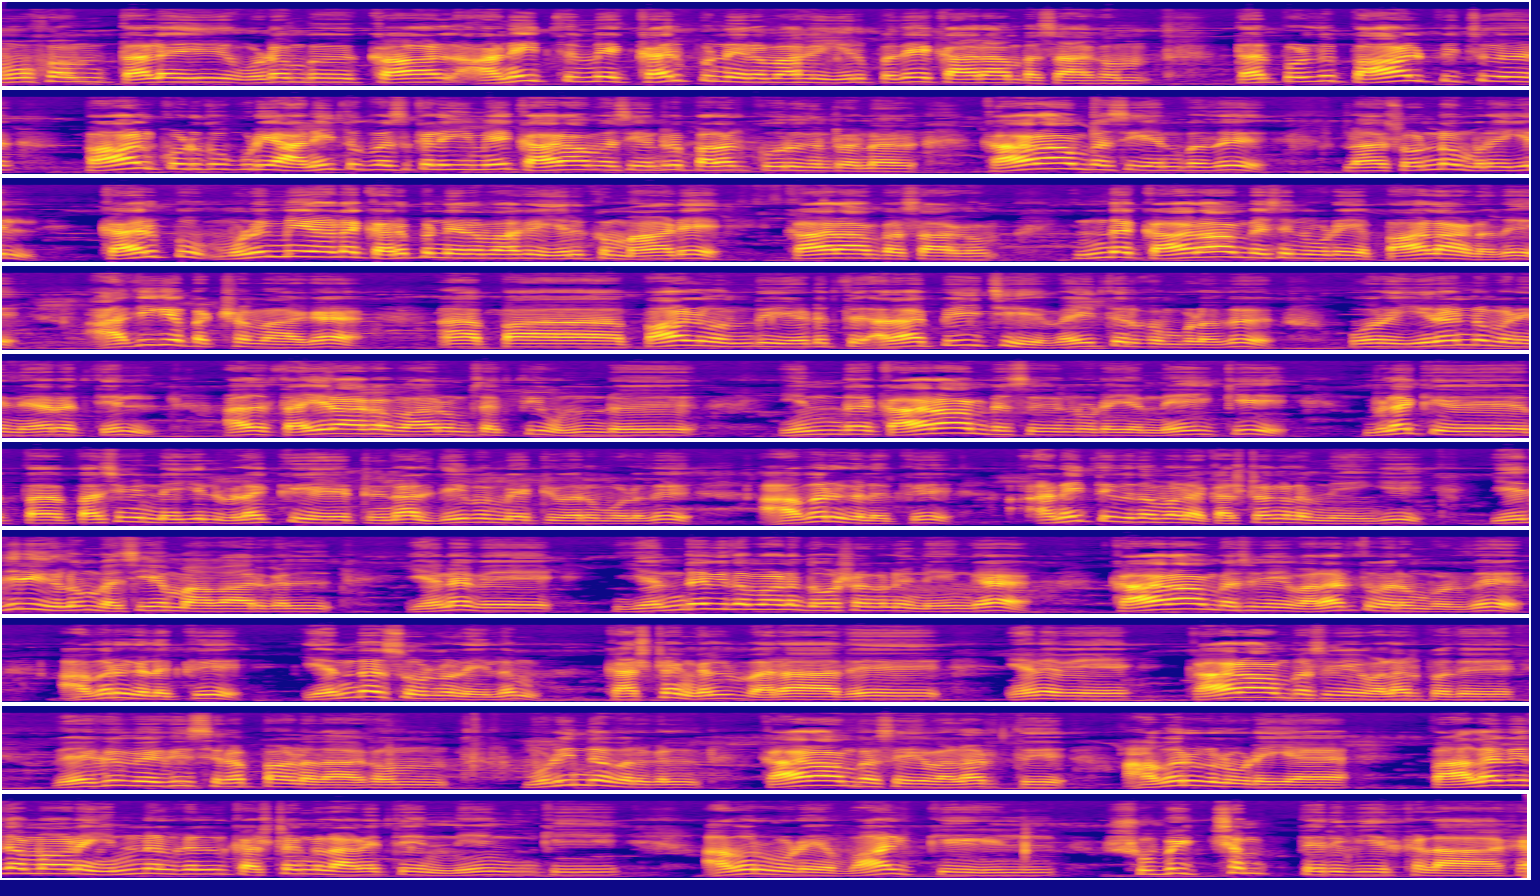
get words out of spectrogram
முகம் தலை உடம்பு கால் அனைத்துமே கருப்பு நிறமாக இருப்பதே காராம்பசாகும். தற்பொழுது பால் பிச்சு பால் கொடுக்கக்கூடிய அனைத்து பசுக்களையுமே காராம்பசி என்று பலர் கூறுகின்றனர். காராம்பசி என்பது நான் சொன்ன முறையில் கருப்பு முழுமையான கருப்பு நிறமாக இருக்கும் மாடே காராம்பசாகும். இந்த காராம்பசினுடைய பாலானது அதிகபட்சமாக பா பால் வந்து எடுத்து அதாவது பீச்சி வைத்திருக்கும் பொழுது ஒரு இரண்டு மணி நேரத்தில் அது தயிராக மாறும் சக்தி உண்டு. இந்த காராம்பசினுடைய நெய்க்கு விளக்கு ப பசுவின் நெய்யில் விளக்கு ஏற்றினால் தீபம் ஏற்றி வரும் பொழுது அவர்களுக்கு அனைத்து விதமான கஷ்டங்களும் நீங்கி எதிரிகளும் வசியமாவார்கள். எனவே எந்த விதமான தோஷங்களும் நீங்க காராம்பசுவை வளர்த்து வரும் பொழுது அவர்களுக்கு எந்த சூழ்நிலையிலும் கஷ்டங்கள் வராது. எனவே காராம்பசுவை வளர்ப்பது வெகு வெகு சிறப்பானதாகும். முடிந்தவர்கள் காராம்பசையை வளர்த்து அவர்களுடைய பலவிதமான இன்னல்கள் கஷ்டங்கள் அனைத்தையும் நீங்கி அவர்களுடைய வாழ்க்கையில் சுபிக்ஷம் பெறுவீர்களாக.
